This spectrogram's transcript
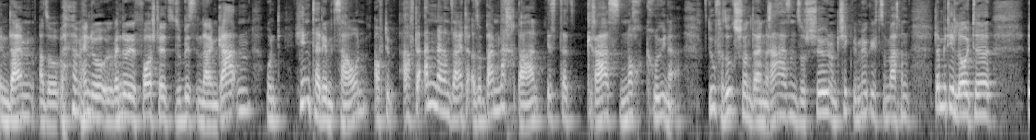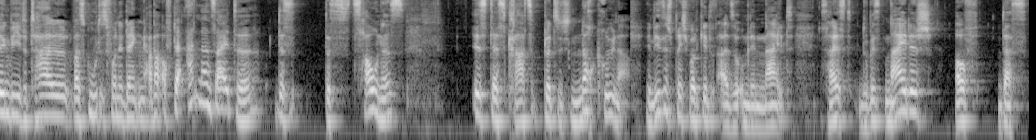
in deinem, also wenn du, wenn du dir vorstellst, du bist in deinem Garten und hinter dem Zaun, auf, dem, auf der anderen Seite, also beim Nachbarn, ist das Gras noch grüner. Du versuchst schon deinen Rasen so schön und schick wie möglich zu machen, damit die Leute irgendwie total was Gutes von dir denken. Aber auf der anderen Seite des, des Zaunes ist das Gras plötzlich noch grüner. In diesem Sprichwort geht es also um den Neid. Das heißt, du bist neidisch auf das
